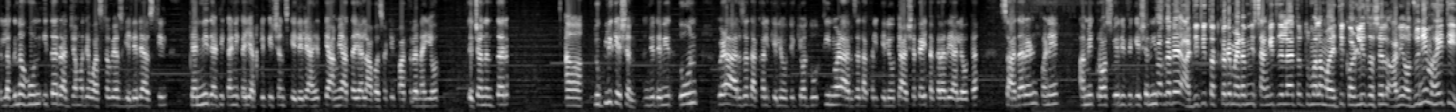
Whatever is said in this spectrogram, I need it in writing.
लग्न होऊन इतर राज्यामध्ये वास्तव्यास गेलेल्या असतील त्यांनी त्या ठिकाणी काही ऍप्लिकेशन केलेले आहेत की आम्ही आता या लाभासाठी पात्र नाही आहोत. त्याच्यानंतर डुप्लिकेशन म्हणजे त्यांनी दोन वेळा अर्ज दाखल केले होते किंवा दोन तीन वेळा अर्ज दाखल केले होते अशा काही तक्रारी आल्या होत्या. साधारणपणे आम्ही क्रॉस व्हेरिफिकेशन ही प्रकारे आदिती तटकरे मॅडमनी सांगितलेलं आहे तर तुम्हाला माहिती कळलीच असेल आणि अजूनही माहिती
